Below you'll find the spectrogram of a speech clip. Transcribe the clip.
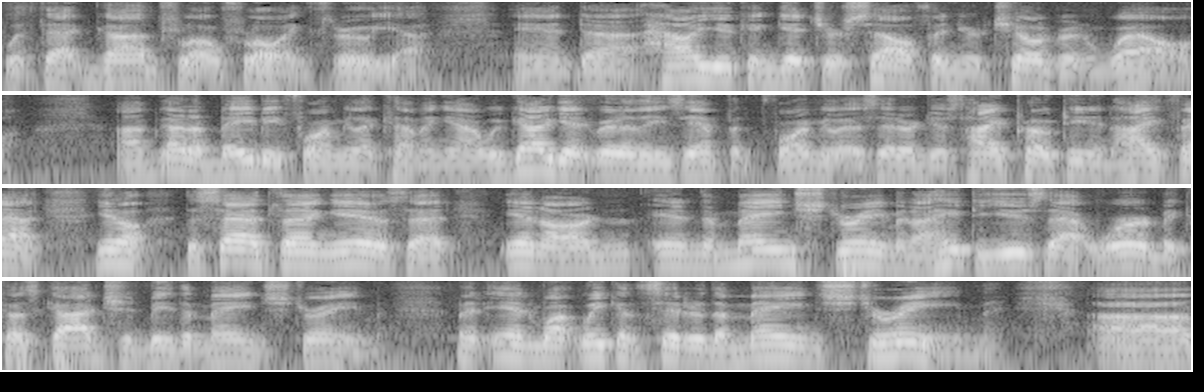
with that God flow flowing through you, and uh, how you can get yourself and your children well. I've got a baby formula coming out. We've got to get rid of these infant formulas that are just high protein and high fat. You know, the sad thing is that in our in the mainstream, and I hate to use that word because God should be the mainstream, but in what we consider the mainstream, uh,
